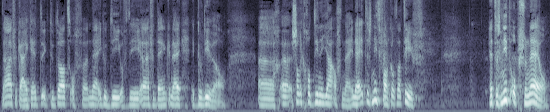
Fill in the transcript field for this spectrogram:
Nou, even kijken, ik, doe dat of uh, nee, ik doe die of die. Uh, even denken, nee, ik doe die wel. zal ik God dienen, ja of nee? Nee, het is niet facultatief. Het is niet optioneel.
